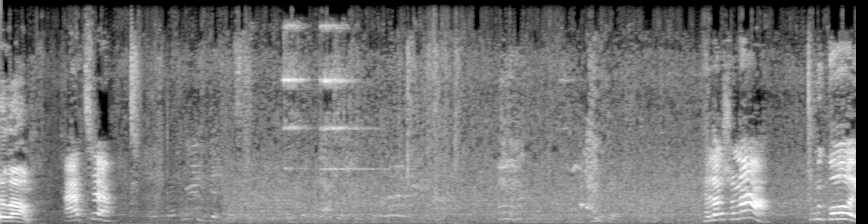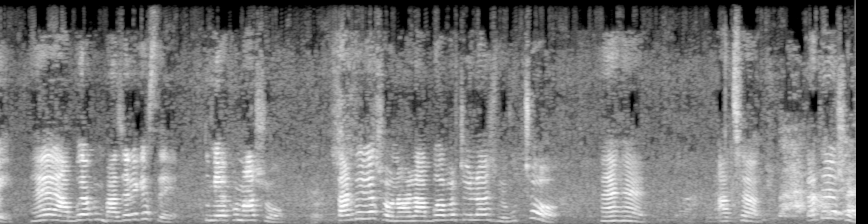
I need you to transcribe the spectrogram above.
গেলাম। আচ্ছা। হ্যালো সোনা তুমি কই? হ্যাঁ আব্বু এখন বাজারে গেছে তুমি এখন আসো। তাড়াতাড়ি আসো না হলে আব্বু আবার চলে আসবে বুঝছ? হ্যাঁ হ্যাঁ। আচ্ছা তাড়াতাড়ি আসো।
